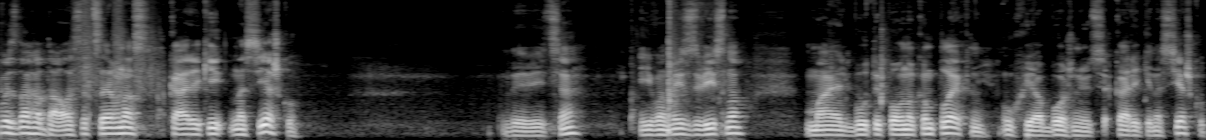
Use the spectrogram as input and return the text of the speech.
ви здогадалися, це в нас каріки на сєшку. Дивіться. І вони, звісно, мають бути повнокомплектні. Ух, я обожнюю каріки на сєшку.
